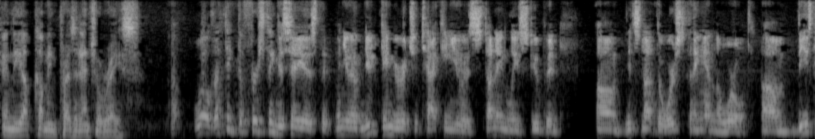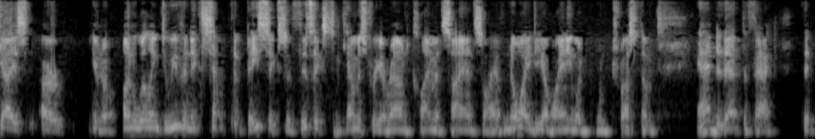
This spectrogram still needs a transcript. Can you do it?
in the upcoming presidential race? Well, I think the first thing to say is that when you have Newt Gingrich attacking you as stunningly stupid, um, it's not the worst thing in the world. Um, these guys are, you know, unwilling to even accept the basics of physics and chemistry around climate science. So I have no idea why anyone would trust them. Add to that the fact that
